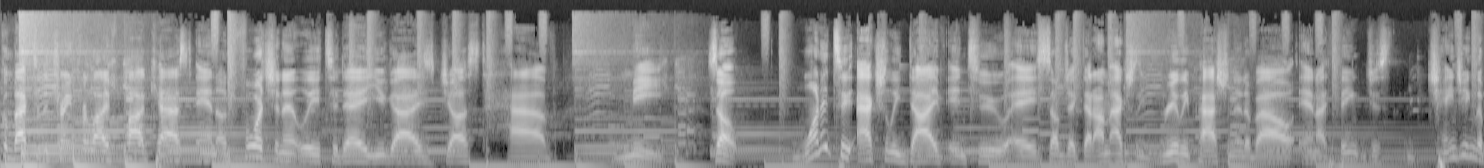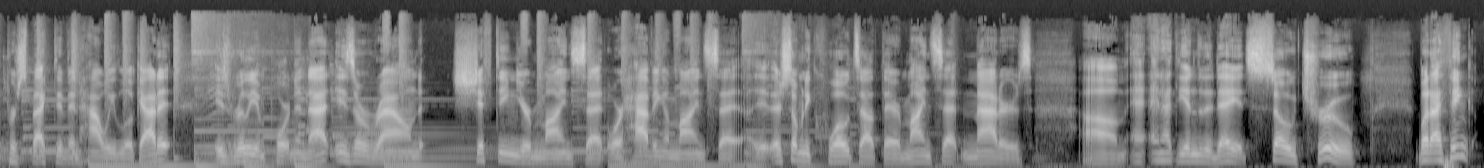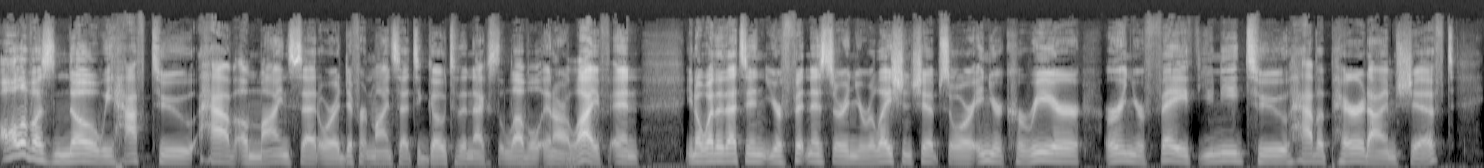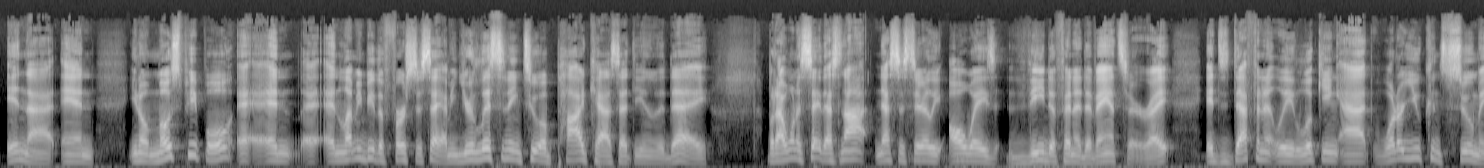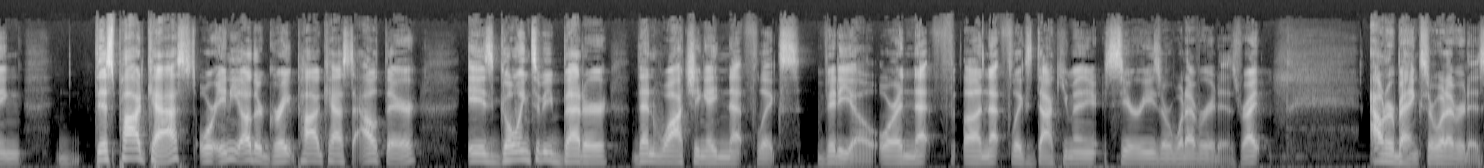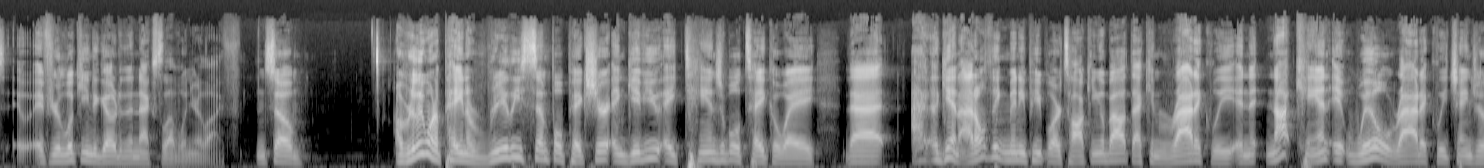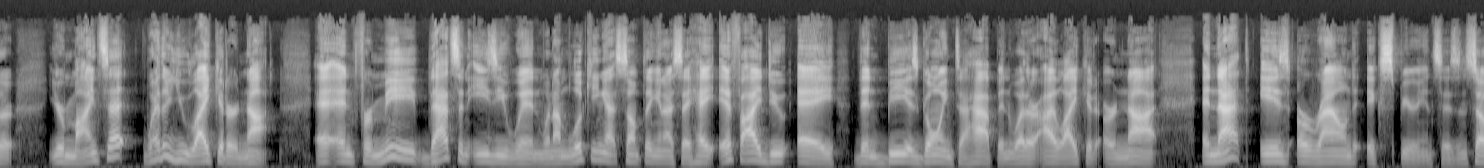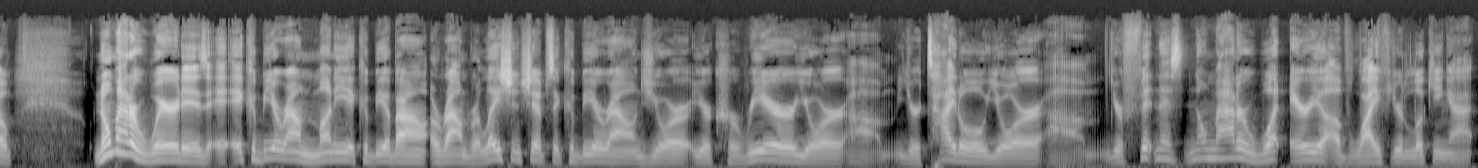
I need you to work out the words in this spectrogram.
Welcome back to the Train for Life podcast. And unfortunately, today you guys just have me. So, wanted to actually dive into a subject that I'm actually really passionate about. And I think just changing the perspective and how we look at it is really important. And that is around shifting your mindset or having a mindset. There's so many quotes out there mindset matters. Um, and, and at the end of the day, it's so true. But I think all of us know we have to have a mindset or a different mindset to go to the next level in our life. And, you know, whether that's in your fitness or in your relationships or in your career or in your faith, you need to have a paradigm shift in that. And, you know, most people, and and let me be the first to say, I mean, you're listening to a podcast at the end of the day, but I want to say that's not necessarily always the definitive answer, right? it's definitely looking at what are you consuming this podcast or any other great podcast out there is going to be better than watching a Netflix video or a net uh, Netflix documentary series or whatever it is, right? Outer Banks or whatever it is. If you're looking to go to the next level in your life. And so I really want to paint a really simple picture and give you a tangible takeaway that I, again, I don't think many people are talking about that can radically, and it, not can, it will radically change your your mindset, whether you like it or not. And, and for me, that's an easy win. When I'm looking at something and I say, hey, if I do A, then B is going to happen, whether I like it or not. And that is around experiences. And so, no matter where it is it, it, could be around money it could be about around relationships it could be around your your career your um, your title your um, your fitness no matter what area of life you're looking at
